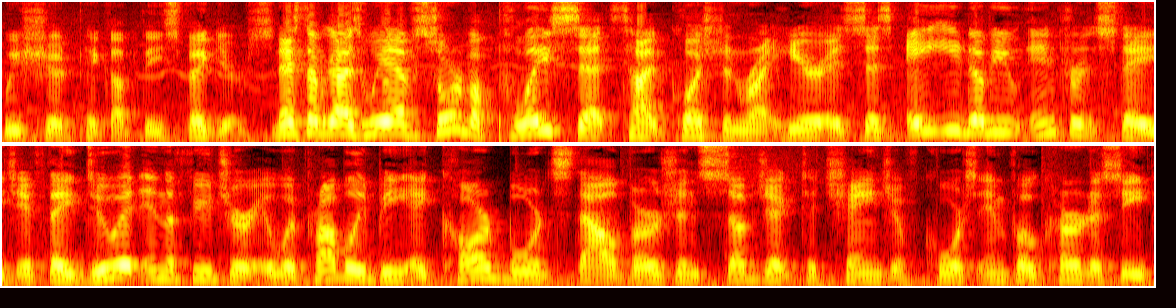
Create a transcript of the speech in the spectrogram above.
we should pick up these figures. Next up, guys, we have sort of a playset type question right here. It says AEW entrance stage. If they do it in the future, it would probably be a cardboard style version, subject to change, of course, info courtesy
